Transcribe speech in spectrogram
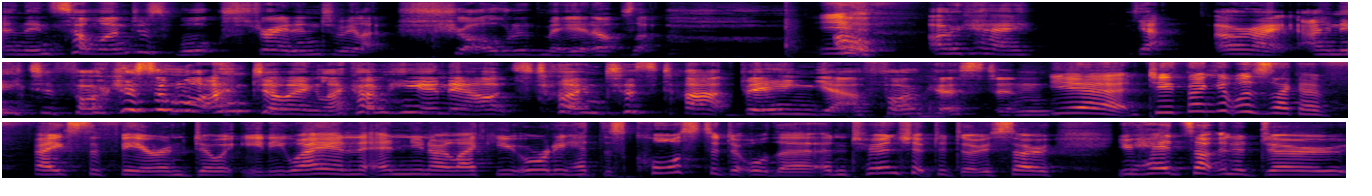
And then someone just walked straight into me, like shouldered me. And I was like, yeah. oh, okay. Yeah, all right, I need to focus on what I'm doing. Like I'm here now. It's time to start being, yeah, focused and Yeah. Do you think it was like a face the fear and do it anyway? And and you know, like you already had this course to do or the internship to do. So you had something to do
